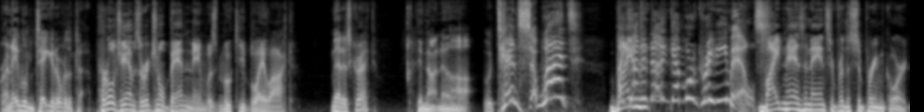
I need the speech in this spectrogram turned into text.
were unable to take it over the top. Pearl Jam's original band name was Mookie Blaylock. That is correct. Did not know. that. Uh, 10 se- What? I got, Biden- I got more great emails. Biden has an answer for the Supreme Court.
